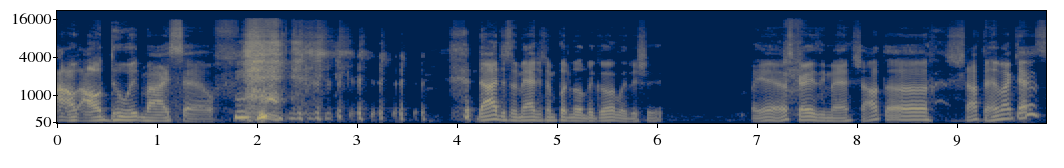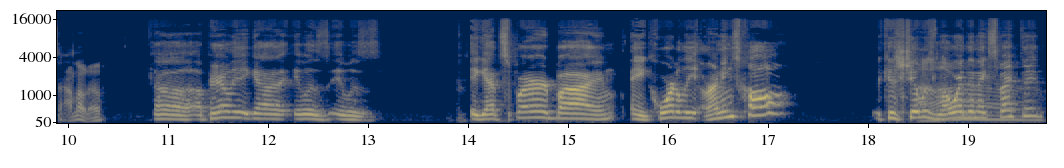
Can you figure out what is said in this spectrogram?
I'll, I'll do it myself. now I just imagine him putting on the girl in the shit. But yeah, that's crazy, man. Shout out to uh, shout out to him, I guess. I don't know. Uh, apparently, it got it was it was it got spurred by a quarterly earnings call because shit was lower than expected.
